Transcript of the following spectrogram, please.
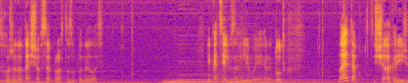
Схоже на те, що все просто зупинилось. Яка ціль взагалі моєї гри? Тут. Знаєте, ще така річ.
